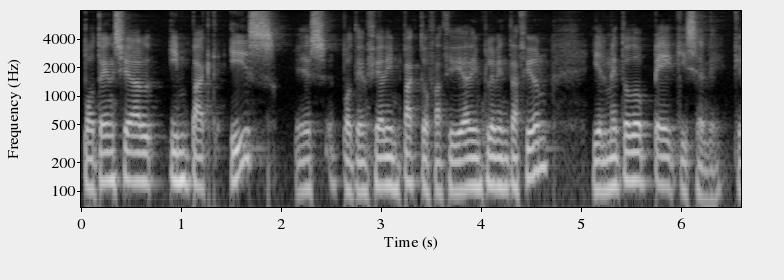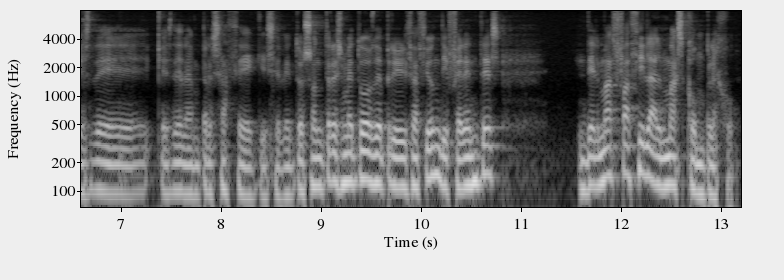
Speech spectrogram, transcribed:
Potential Impact Is, es potencial impacto, facilidad de implementación, y el método PXL, que es de, que es de la empresa CXL. Entonces son tres métodos de priorización diferentes del más fácil al más complejo.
